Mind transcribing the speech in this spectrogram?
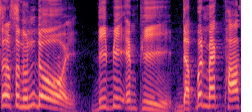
สนับสนุนโดย DBMP Double Max Plus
